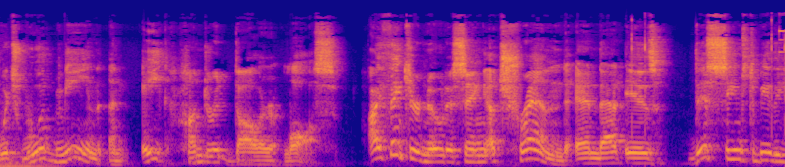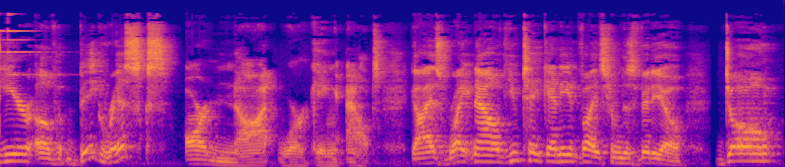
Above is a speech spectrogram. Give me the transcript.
which would mean an $800 loss. I think you're noticing a trend, and that is this seems to be the year of big risks are not working out. Guys, right now, if you take any advice from this video, don't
